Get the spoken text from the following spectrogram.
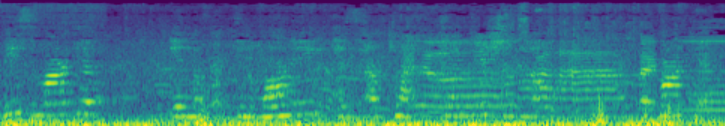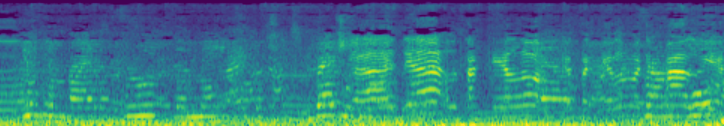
This market in in the morning is a tradition. Gak ada utak kelo. Utak kelo pakai palu ya.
